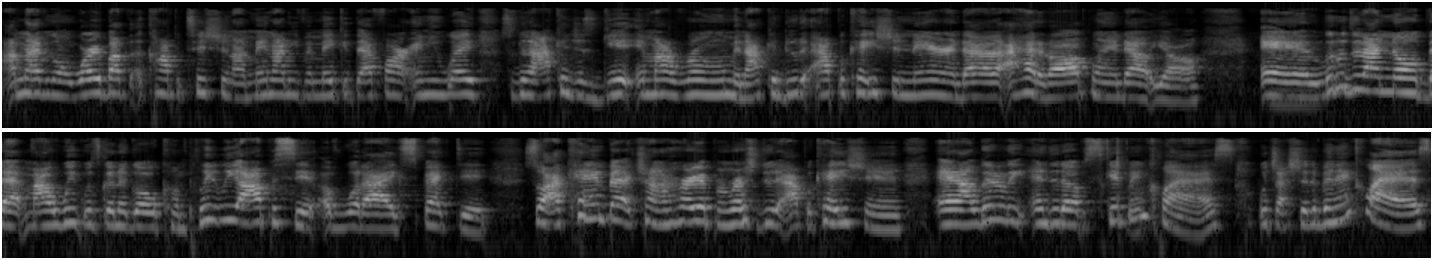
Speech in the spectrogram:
I'm not even gonna worry about the competition. I may not even make it that far anyway. So then I can just get in my room and I can do the application there. And I, I had it all planned out, y'all. And little did I know that my week was gonna go completely opposite of what I expected. So I came back trying to hurry up and rush to do the application, and I literally ended up skipping class, which I should have been in class,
